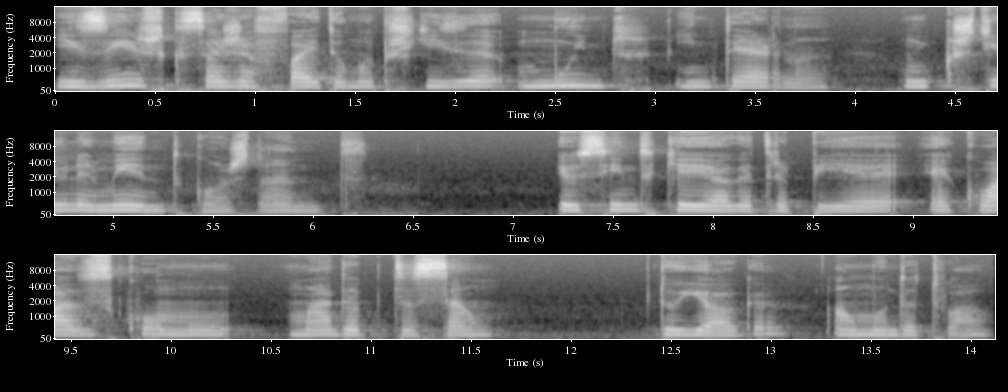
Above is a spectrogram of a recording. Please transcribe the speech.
exige que seja feita uma pesquisa muito interna, um questionamento constante. Eu sinto que a yoga terapia é quase como uma adaptação do yoga ao mundo atual.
